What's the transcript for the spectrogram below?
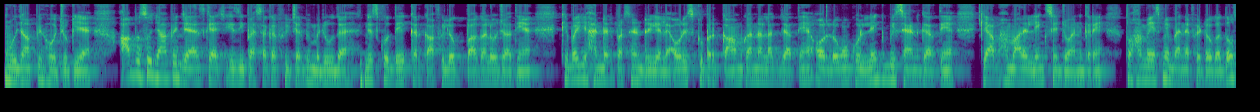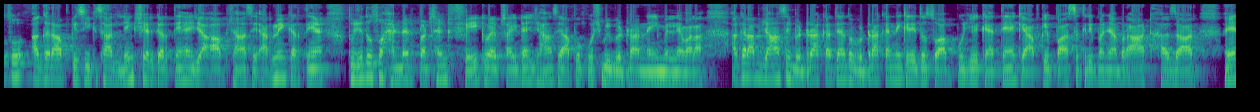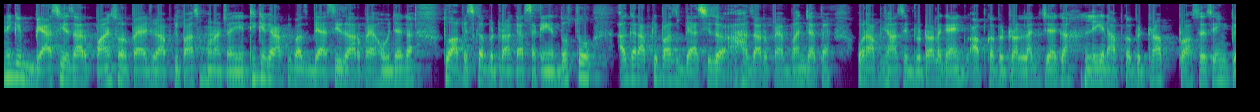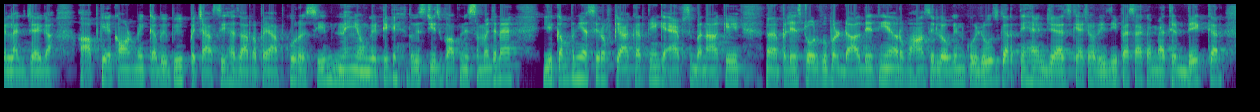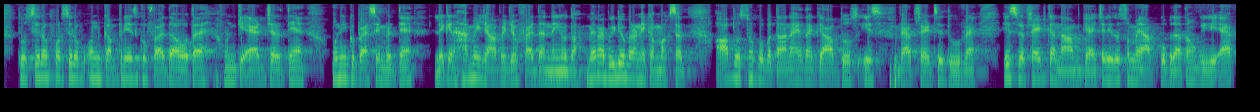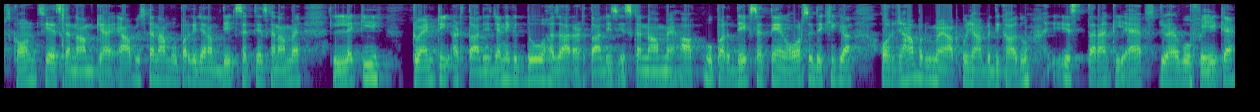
वो जहाँ पे हो चुकी है। आप दोस्तों, जहाँ पे जैज़ कैश इजी पैसा का फीचर भी मौजूद है, जिसको देखकर काफ़ी लोग पागल हो जाते हैं कि भाई ये हंड्रेड परसेंट रियल है और इसके ऊपर काम करना लग जाते हैं और लोगों को लिंक भी सेंड करते हैं कि आप हमारे लिंक से ज्वाइन करें। तो हमें इसमें बेनिफिट होगा। दोस्तों, अगर आप किसी के साथ लिंक शेयर करते हैं या आप जहाँ से अर्निंग करते हैं तो ये दोस्तों हंड्रेड फेक वेबसाइट है, जहाँ से आपको कुछ भी विड्रा नहीं मिलने वाला। अगर आप जहाँ से विड्रा करते हैं तो विड्रा करने के लिए दोस्तों आपको ये कहते हैं कि आपके पास तकरीबन यहाँ पर आठ हज़ार, यानी कि बयासी हज़ार पाँच सौ रुपये जो है आपके पास होना चाहिए, ठीक है? अगर आपके पास बयासी हज़ार रुपये हो जाएगा तो आप इसका विड्रा कर सकेंगे। दोस्तों, अगर आपके पास बयासी हज़ार रुपये बन जाता है और आप यहाँ से विड्रा लगाएँगे आपका विड्रा लग जाएगा, लेकिन आपका विड्रा प्रोसेसिंग पे लग जाएगा। आपके अकाउंट में कभी भी पचासी रुपये आपको रिसीव नहीं होंगे, ठीक है? तो इस चीज़ को आपने समझना है। ये कंपनियाँ सिर्फ़ क्या करती हैं कि ऐप्स बना के प्ले स्टोर के ऊपर डाल देती हैं और वहाँ से लोग इनको यूज़ करते हैं जैज़ कैश और ईजी पैसा का मेथड देखकर तो सिर्फ़ और सिर्फ़ उन कंपनीज़ को फ़ायदा होता है, उनके ऐड चलते हैं, उन्हीं को पैसे मिलते हैं, लेकिन हमें यहाँ पे जो फ़ायदा नहीं होता। मेरा वीडियो बनाने का मकसद आप दोस्तों को बताना है ताकि आप दोस्त इस वेबसाइट से दूर रहें। इस वेबसाइट का नाम क्या है? चलिए दोस्तों, मैं आपको बताता हूँ कि ये ऐप्स कौन सी है, इसका नाम क्या है? आप इसका नाम ऊपर के जान देख सकते हैं, इसका नाम है लकी ट्वेंटी अड़तालीस, यानी कि दो हज़ार अड़तालीस इसका नाम है आप ऊपर देख सकते हैं और से देखिएगा। और जहाँ पर भी मैं आपको यहाँ पे दिखा दूँ, इस तरह की ऐप्स जो है वो फेक है।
